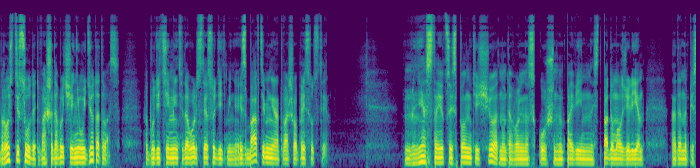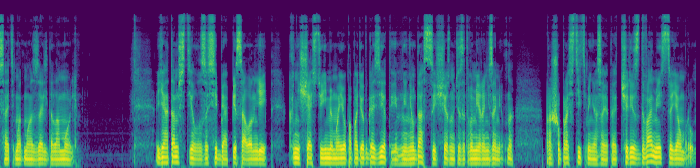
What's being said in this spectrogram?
Бросьте, сударь, ваша добыча не уйдет от вас. Вы будете иметь удовольствие судить меня. Избавьте меня от вашего присутствия». «Мне остается исполнить еще одну довольно скучную повинность», — подумал Жюльен. «Надо написать мадемуазель Деламоль». «Я отомстил за себя», — писал он ей. «К несчастью, имя мое попадет в газеты, и мне не удастся исчезнуть из этого мира незаметно. Прошу простить меня за это. Через два месяца я умру.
